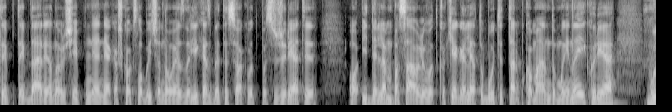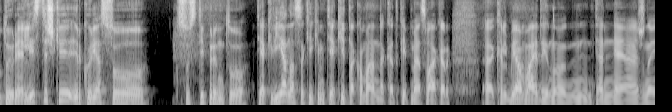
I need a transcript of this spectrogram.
taip, taip darė, nu, ir šiaip ne, ne kažkoks labai čia naujas dalykas, bet tiesiog vat, pasižiūrėti, o idealiam pasauliu, vat, kokie galėtų būti tarp komandų mainai, kurie būtų realistiški ir kurie su sustiprintų tiek vieną, sakykime, tiek kitą komandą, kad kaip mes vakar e, kalbėjom, Vaidai, nu, ten ne, žinai,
